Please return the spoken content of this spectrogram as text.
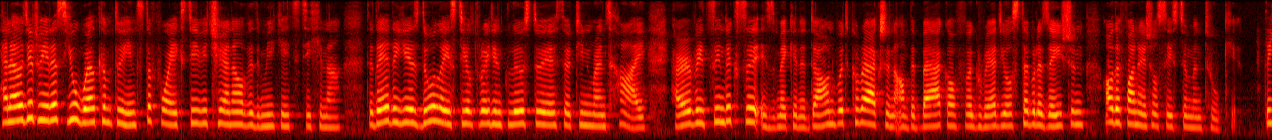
Hello dear traders, you're welcome to InstaForex TV channel with me Kate Stichina. Today the US dollar is still trading close to a 13 month high. However, its index is making a downward correction on the back of a gradual stabilization of the financial system in Turkey. The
